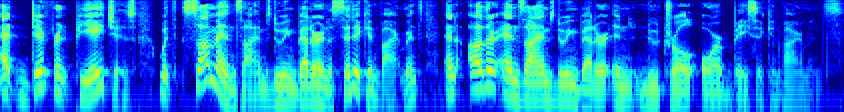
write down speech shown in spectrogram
at different pHs, with some enzymes doing better in acidic environments and other enzymes doing better in neutral or basic environments.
